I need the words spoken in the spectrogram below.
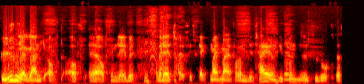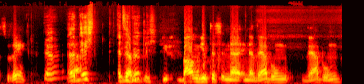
lügen ja gar nicht oft auf, äh, auf dem Label, aber der Teufel steckt manchmal einfach im Detail und die Kunden sind zu doof, das zu sehen. Ja, ja? echt, also ja, wirklich. Warum gibt es in der, in der Werbung, Werbung,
